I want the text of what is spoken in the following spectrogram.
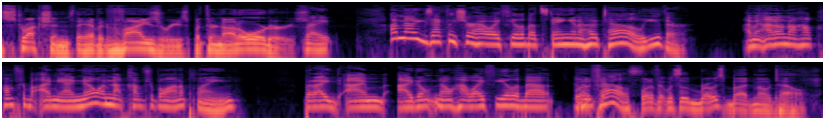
instructions, they have advisories, but they're not orders. Right. I'm not exactly sure how I feel about staying in a hotel either. I mean, I don't know how comfortable. I mean, I know I'm not comfortable on a plane, but I I'm I don't know how I feel about What if it- hotels. what if it was a Rosebud Motel?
